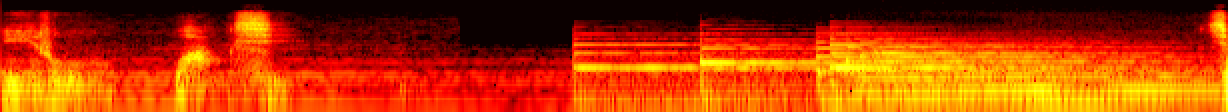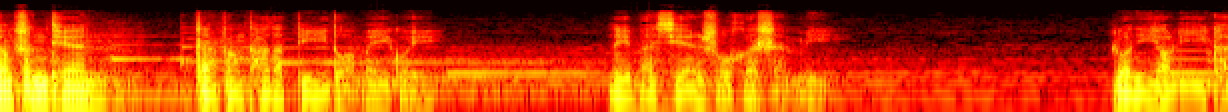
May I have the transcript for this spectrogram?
一如往昔。像春天绽放它的第一朵玫瑰，那般娴熟和神秘。若你要离开，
